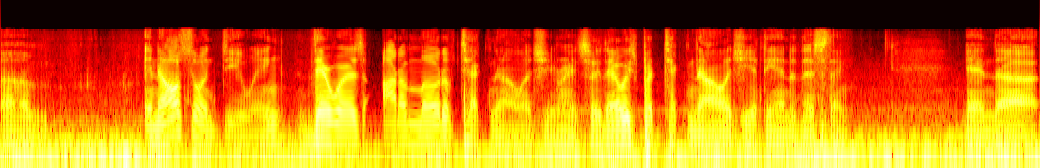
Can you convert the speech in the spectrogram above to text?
Um, and also in D-Wing, there was automotive technology, right? So they always put technology at the end of this thing. And uh,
